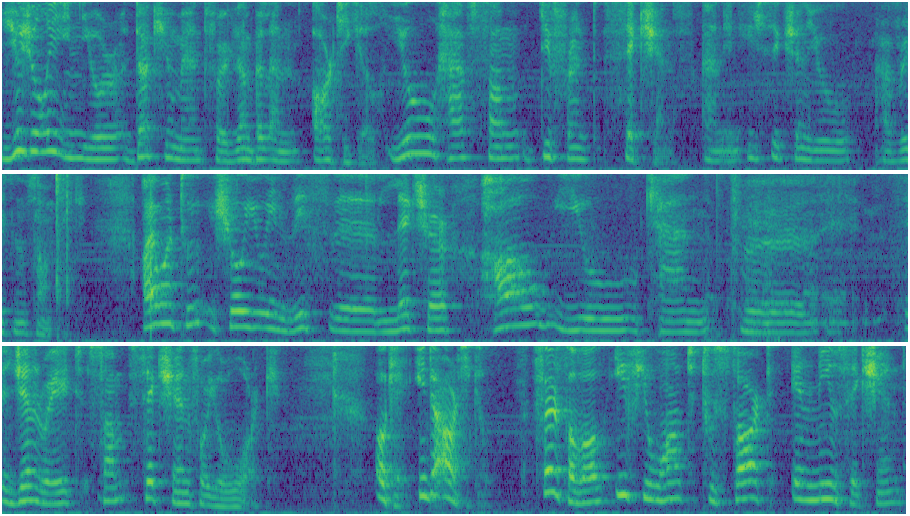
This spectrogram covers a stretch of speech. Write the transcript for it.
Usually in your document, for example, an article, you have some different sections and in each section you have written something. I want to show you in this uh, lecture how you can uh, generate some section for your work. Okay, in the article, first of all, if you want to start a new section,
